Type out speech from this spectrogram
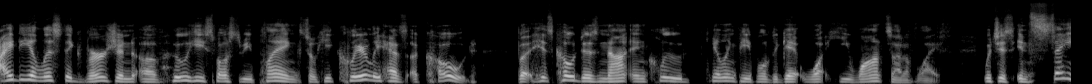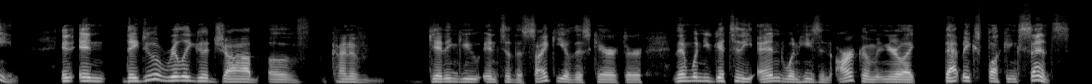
idealistic version of who he's supposed to be playing. So he clearly has a code, but his code does not include killing people to get what he wants out of life, which is insane. And, and they do a really good job of kind of getting you into the psyche of this character. then when you get to the end when he's in Arkham and you're like, that makes fucking sense.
